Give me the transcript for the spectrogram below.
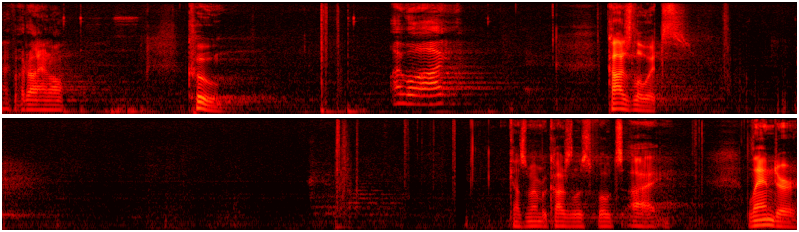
I vote aye on all. Koo, I will aye. Koslowitz, Councilmember Koslowitz votes aye. Lander,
